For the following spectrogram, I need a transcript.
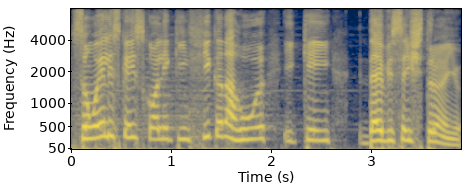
são eles quem escolhem quem fica na rua e quem deve ser estranho.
